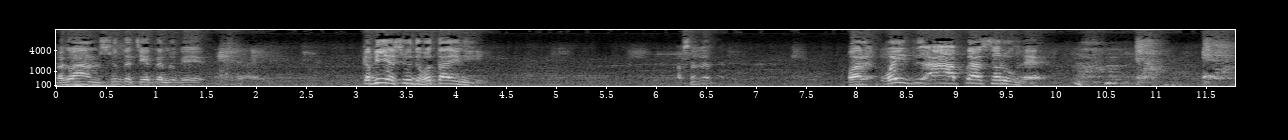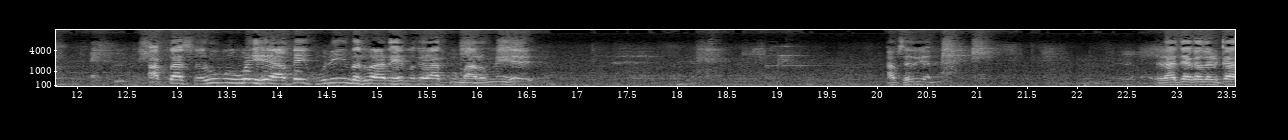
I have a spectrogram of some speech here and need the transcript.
भगवान शुद्ध चेतन रूपे कभी अशुद्ध होता ही नहीं। आप समझ? और वही आपका स्वरूप है। आपका स्वरूप वही है आप ही खुद ही भगवान है मगर आपको मालूम नहीं है। आप समझ गए ना? राजा का लड़का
